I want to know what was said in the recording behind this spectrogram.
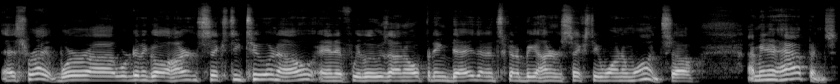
That's right. We're uh, we're going to go 162 and 0, and if we lose on opening day, then it's going to be 161 and 1. So, I mean, it happens.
